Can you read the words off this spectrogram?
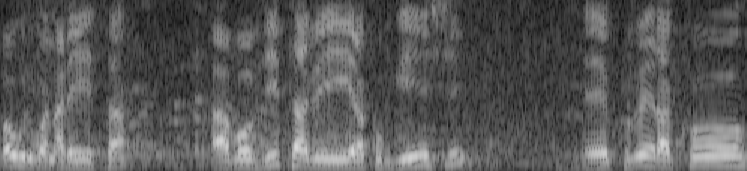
bawurirwa na leta abo byitabira ku bwinshi kubera ko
